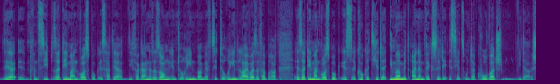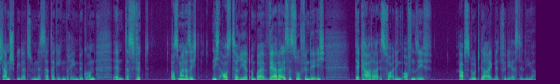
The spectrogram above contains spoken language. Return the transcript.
der im Prinzip, seitdem er in Wolfsburg ist, hat er die vergangene Saison in Turin beim FC Turin leihweise verbracht. Er seitdem in Wolfsburg ist, kokettiert er immer mit einem Wechsel. Der ist jetzt unter Kovac wieder Stammspieler, zumindest hat er gegen Bremen begonnen. Ähm, das wirkt aus meiner Sicht nicht austariert. Und bei Werder ist es so, finde ich, der Kader ist vor allen Dingen offensiv absolut geeignet für die erste Liga.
